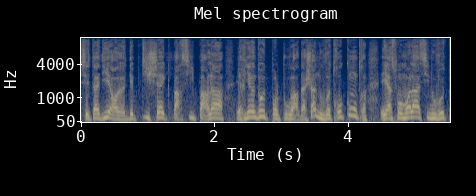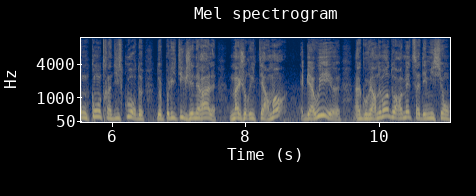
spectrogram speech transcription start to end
c'est-à-dire des petits chèques par-ci, par-là, et rien d'autre pour le pouvoir d'achat, nous voterons contre. Et à ce moment-là, si nous votons contre un discours de, de politique générale majoritairement, eh bien oui, un gouvernement doit remettre sa démission.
